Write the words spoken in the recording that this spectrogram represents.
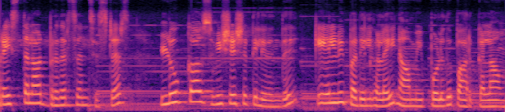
Praise the lord brothers and sisters லூக்கா சுவிசேஷத்திலிருந்து கேள்வி பதில்களை நாம் இப்பொழுது பார்க்கலாம்.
